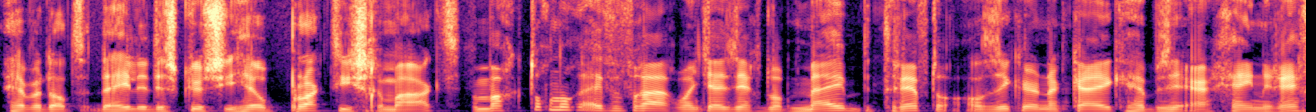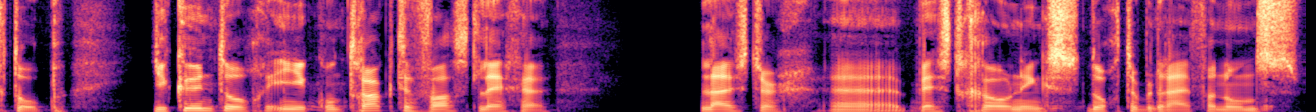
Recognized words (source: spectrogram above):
hebben we dat, de hele discussie heel praktisch gemaakt. Maar mag ik toch nog even vragen? Want jij zegt wat mij betreft, als ik er naar kijk, hebben ze er geen recht op. Je kunt toch in je contracten vastleggen. Luister, eh, best Gronings dochterbedrijf van ons.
